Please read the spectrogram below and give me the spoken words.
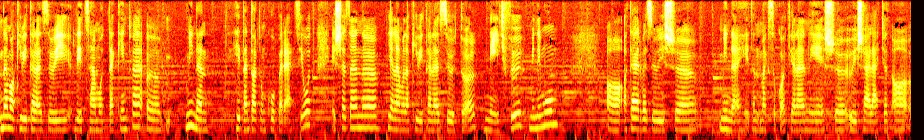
nem a kivitelezői létszámot tekintve, minden héten tartunk kooperációt, és ezen jelen van a kivitelezőtől négy fő minimum, a, a tervező is minden héten meg szokott jelenni, és ő is ellátja a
